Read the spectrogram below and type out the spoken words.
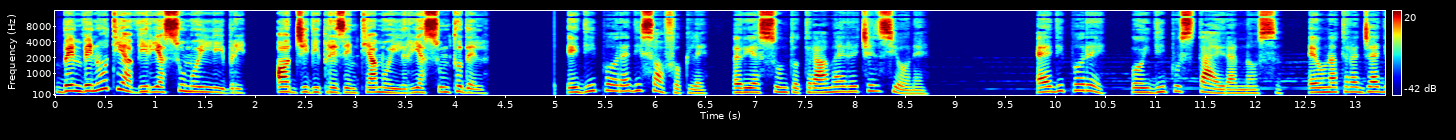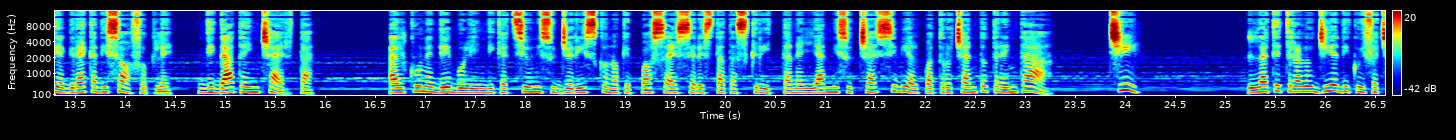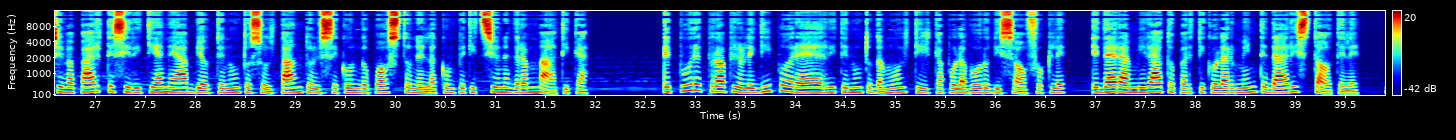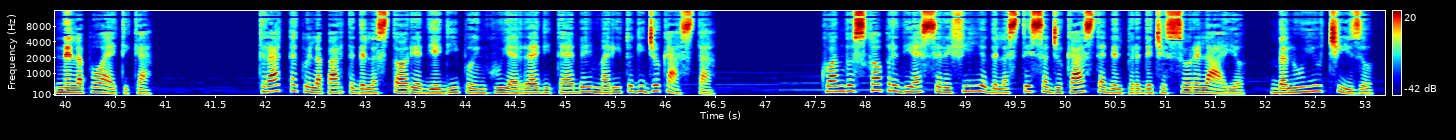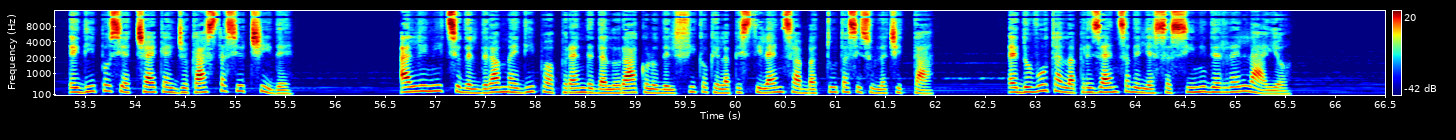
Benvenuti a Vi riassumo i libri. Oggi vi presentiamo il riassunto del Edipo re di Sofocle, riassunto trama e recensione. Edipo re, o Oedipus Tyrannos, è una tragedia greca di Sofocle, di data incerta. Alcune deboli indicazioni suggeriscono che possa essere stata scritta negli anni successivi al 430 a. C. La tetralogia di cui faceva parte si ritiene abbia ottenuto soltanto il secondo posto nella competizione drammatica. Eppure proprio l'Edipo Re è ritenuto da molti il capolavoro di Sofocle, ed era ammirato particolarmente da Aristotele, nella poetica. Tratta quella parte della storia di Edipo in cui è re di Tebe e marito di Giocasta. Quando scopre di essere figlio della stessa Giocasta e del predecessore Laio, da lui ucciso, Edipo si acceca e Giocasta si uccide. All'inizio del dramma Edipo apprende dall'oracolo del fico che la pestilenza abbattutasi sulla città è dovuta alla presenza degli assassini del re Laio.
